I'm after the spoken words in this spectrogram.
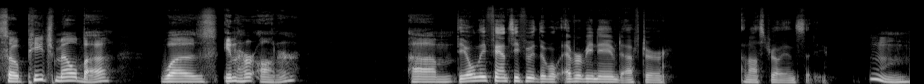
So Peach Melba was in her honor. Um, The only fancy food that will ever be named after an Australian city. hmm,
